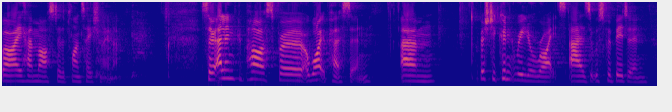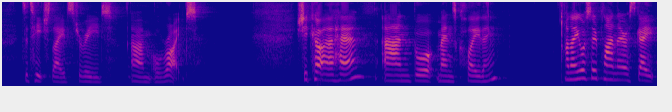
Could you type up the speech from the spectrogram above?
by her master, the plantation owner. So Ellen could pass for a white person, um, but she couldn't read or write as it was forbidden to teach slaves to read um, or write. She cut her hair and bought men's clothing. And they also planned their escape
